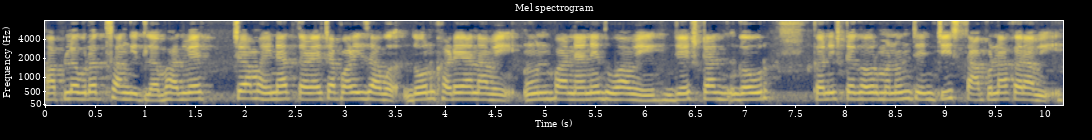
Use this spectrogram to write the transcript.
आपलं व्रत सांगितलं. भादव्याच्या महिन्यात तळ्याच्या पाळी जावं. दोन खडे आणावे. ऊन पाण्याने धुवावे. ज्येष्ठा गौर कनिष्ठ गौर म्हणून त्यांची स्थापना करावी.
